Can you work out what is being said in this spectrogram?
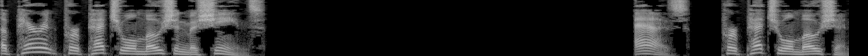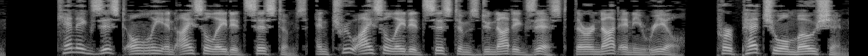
Apparent perpetual motion machines as Perpetual motion can exist only in isolated systems, and true isolated systems do not exist, there are not any real perpetual motion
